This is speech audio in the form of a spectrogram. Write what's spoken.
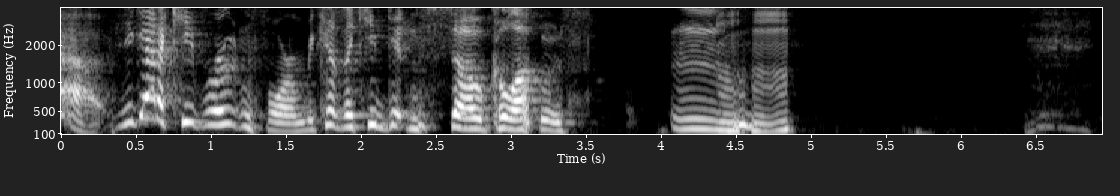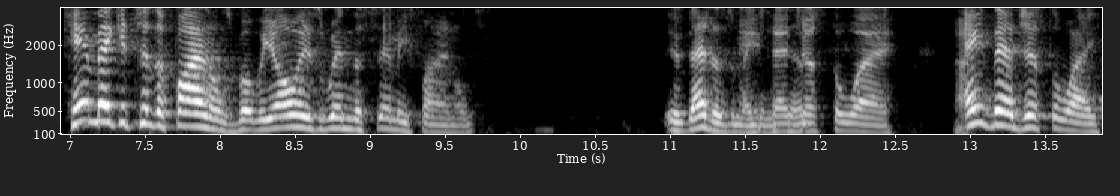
Yeah, you got to keep rooting for them because they keep getting so close. Mm. Can't make it to the finals, but we always win the semifinals. If that doesn't make Ain't any that sense. just the way? Ain't that just the way?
